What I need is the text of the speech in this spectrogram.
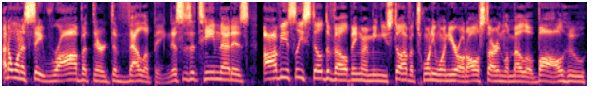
I don't want to say raw, but they're developing. This is a team that is obviously still developing. I mean, you still have a 21 year old All Star in LaMelo Ball, who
